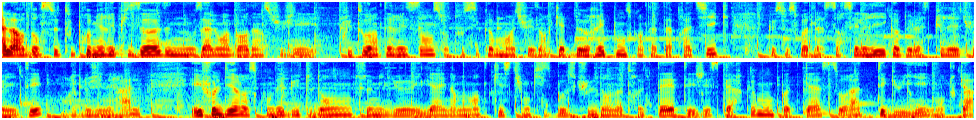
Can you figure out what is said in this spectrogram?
Alors, dans ce tout premier épisode, nous allons aborder un sujet plutôt intéressant, surtout si comme moi tu es en quête de réponses quant à ta pratique, que ce soit de la sorcellerie comme de la spiritualité en règle générale. Et il faut le dire, lorsqu'on débute dans ce milieu, il y a énormément de questions qui se bousculent dans notre tête et j'espère que mon podcast saura t'aiguiller, ou en tout cas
